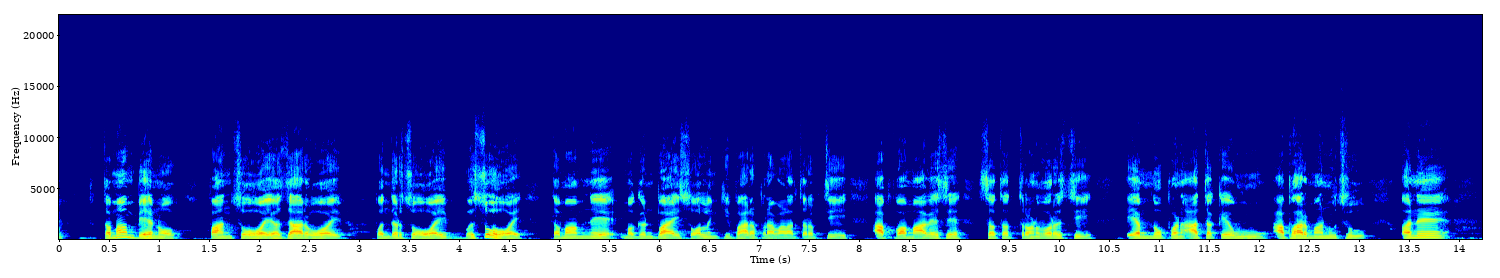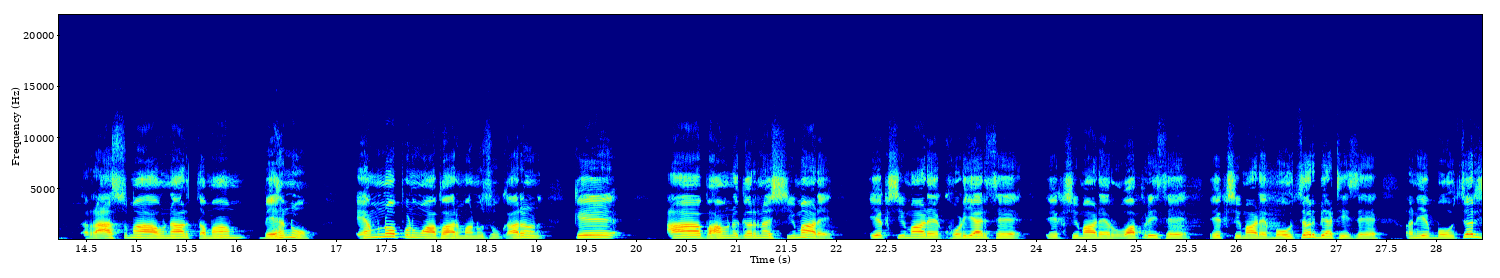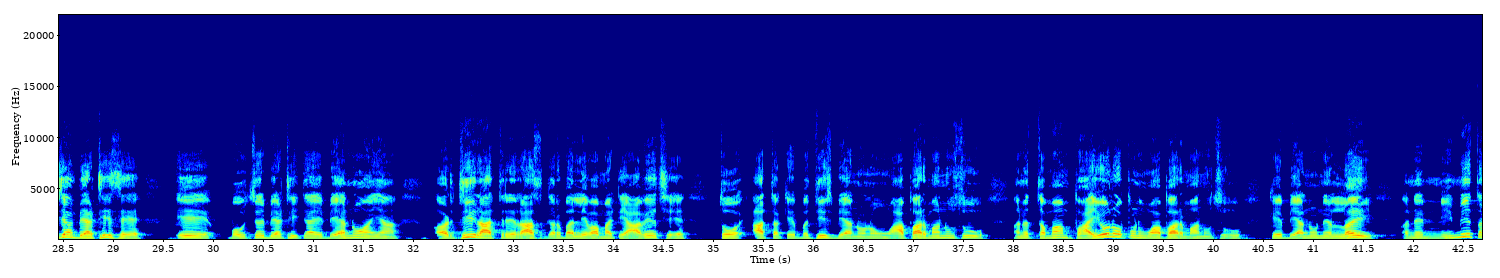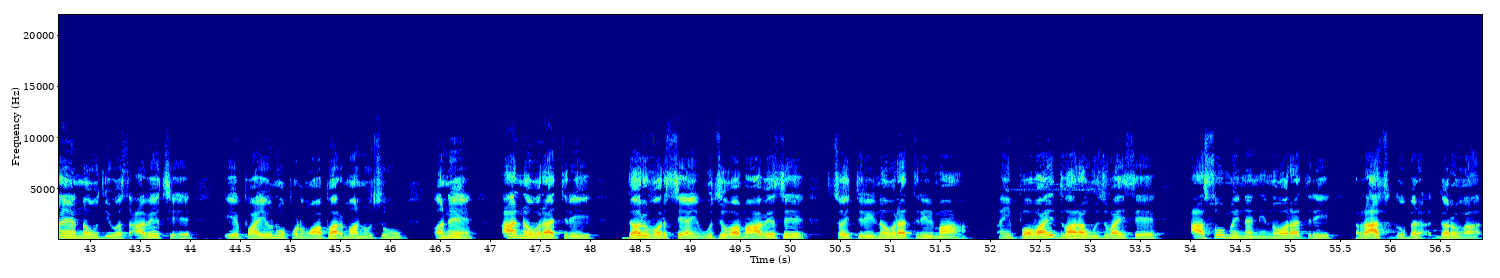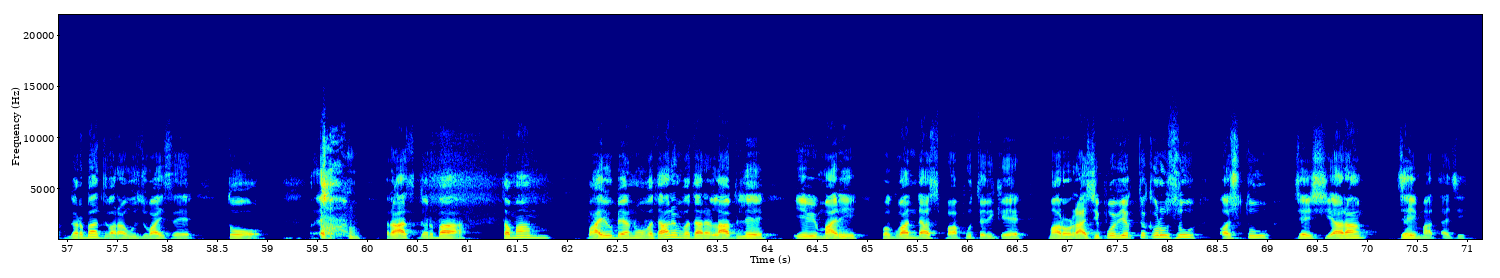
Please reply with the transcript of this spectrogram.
તમામ બહેનો પાંચસો હોય, હજાર હોય, પંદરસો હોય, બસો હોય, તમામને મગનભાઈ સોલંકી ભારપરાવાળા તરફથી આપવામાં આવે છે. સતત ત્રણ વર્ષથી એમનો પણ આ તકે હું આભાર માનું છું. અને રાસમાં આવનાર તમામ બહેનો, એમનો પણ હું આભાર માનું છું. કારણ કે આ ભાવનગરના સીમાડે એક સીમાડે ખોડિયાર છે, એક સીમાડે રૂવાપરી છે, એક સીમાડે બહુચર બેઠી છે અને એ બહુચર જ્યાં બેઠી છે, એ બહુચર બેઠી ત્યાં એ બહેનો અહીંયા અડધી રાત્રે રાસ ગરબા લેવા માટે આવે છે. તો આ તકે બધી જ બહેનોનો હું આભાર માનું છું અને તમામ ભાઈઓનો પણ હું આભાર માનું છું કે બહેનોને લઈ અને નિયમિત અહીંયા નવ દિવસ આવે છે એ ભાઈઓનો પણ હું આભાર માનું છું. અને આ નવરાત્રિ દર વર્ષે અહીં ઉજવવામાં આવે છે. ચૈત્રી નવરાત્રિમાં અહીં ભવાઈ દ્વારા ઉજવાય છે. આસો મહિનાની નવરાત્રિ રાસ ગરબા ગરબા દ્વારા ઉજવાય છે. તો રાસ, ગરબા તમામ ભાઈઓ બહેનો વધારે વધારે લાભ લે એવી મારી ભગવાનદાસ બાપુ તરીકે મારો રાજીપો વ્યક્ત કરું છું. અસ્તુ, જય સિયારામ જય માતાજી.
